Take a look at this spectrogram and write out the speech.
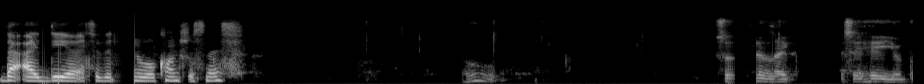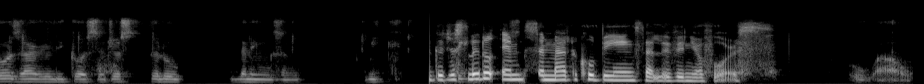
that idea into the general consciousness. Oh. So kind of like say, hey, your gods aren't really gods, they're just little lemmings and weak. They're just little imps and magical beings that live in your forest. Oh wow.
